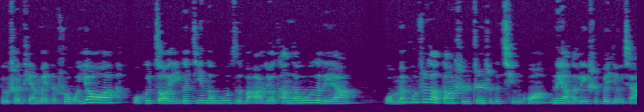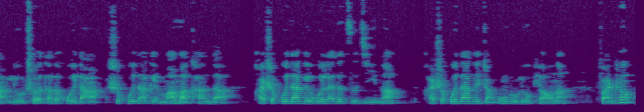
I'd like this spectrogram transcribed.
刘彻甜美的说：“我要啊，我会造一个金的屋子，把阿娇藏在屋子里啊。”我们不知道当时真实的情况，那样的历史背景下，刘彻他的回答是回答给妈妈看的，还是回答给未来的自己呢？还是回答给长公主刘嫖呢？反正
